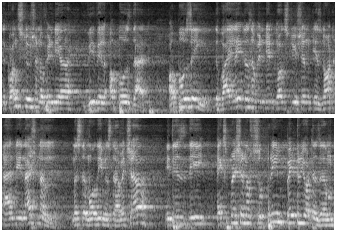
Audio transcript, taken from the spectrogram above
the Constitution of India, we will oppose that. Opposing the violators of Indian Constitution is not anti-national, Mr. Modi, Mr. Amit Shah. It is the expression of supreme patriotism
